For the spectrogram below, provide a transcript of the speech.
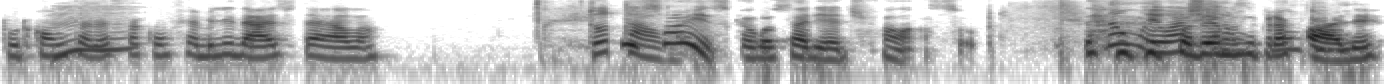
por conta dessa Uhum. confiabilidade dela. E Total. só isso que eu gostaria de falar sobre. Não, eu acho que é Podemos um ir pra ponto quali.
